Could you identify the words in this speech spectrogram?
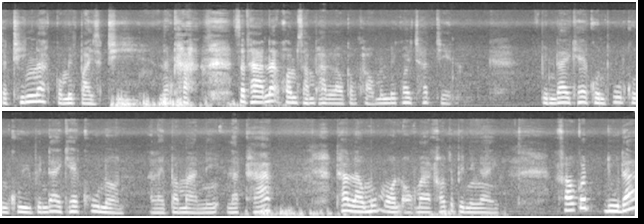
จะทิ้งนะ ก็ไม่ไปสักทีนะคะ สถานะความสัมพันธ์เรากับเขามันไม่ค่อยชัดเจน เป็นได้แค่คนพูดคนคุย เป็นได้แค่คู่นอนอะไรประมาณนี้นะคะ ถ้าเรามุฟออนออกมาเขาจะเป็นยังไง เขาก็อยู่ได้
